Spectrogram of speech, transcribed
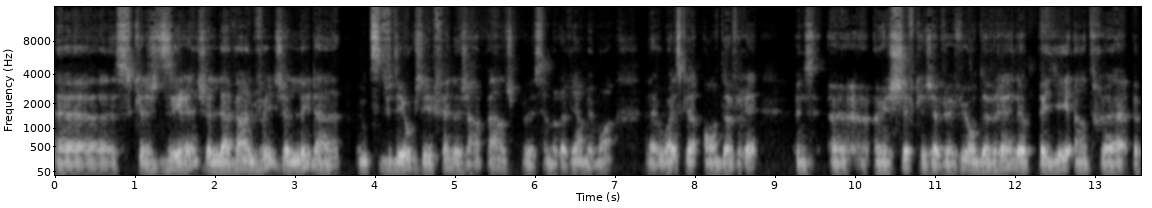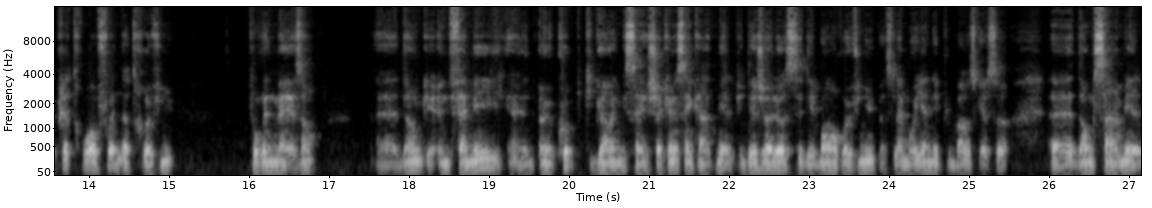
Euh, ce que je dirais, je l'avais enlevé, je l'ai dans une petite vidéo que j'ai faite, j'en parle, ça me revient en mémoire, euh, où est-ce qu'on devrait, un, chiffre que j'avais vu, on devrait payer entre à peu près trois fois notre revenu pour une maison. Euh, donc, une famille, un, couple qui gagne chacun 50 000, puis déjà là, c'est des bons revenus parce que la moyenne est plus basse que ça. Euh, donc, 100 000,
